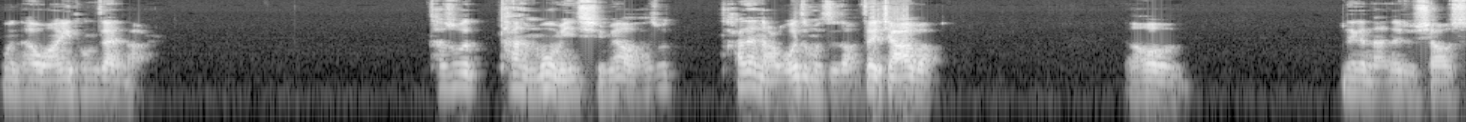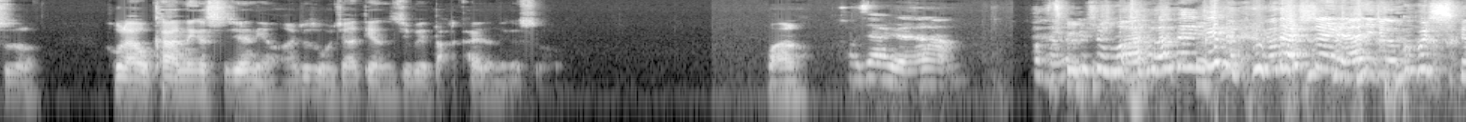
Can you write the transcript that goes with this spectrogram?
问她王一通在哪儿。他说他很莫名其妙，他说他在哪儿，我怎么知道？在家吧。然后那个男的就消失了。后来我看那个时间点，好像就是我家电视机被打开的那个时候。完了，好吓人啊！我还以为是完了，但是这个有点瘆人，你这个故事。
